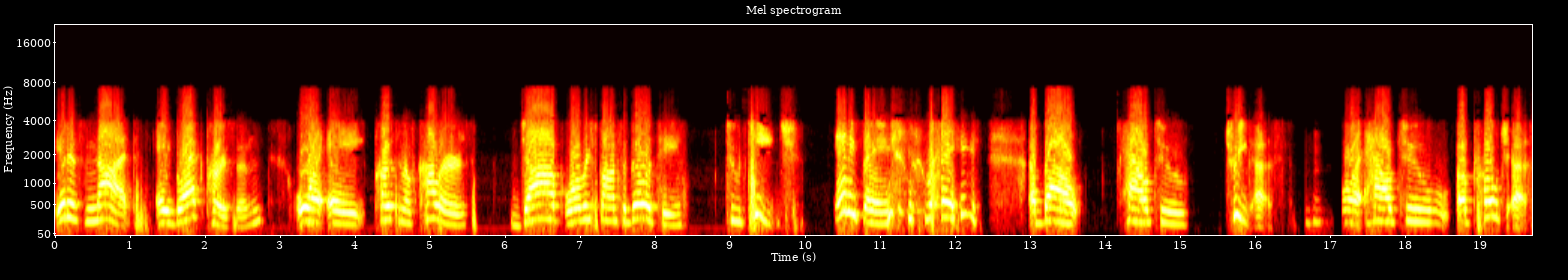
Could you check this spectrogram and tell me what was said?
it is not a black person or a person of color's job or responsibility to teach anything, right, about how to treat us mm-hmm. or how to approach us,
